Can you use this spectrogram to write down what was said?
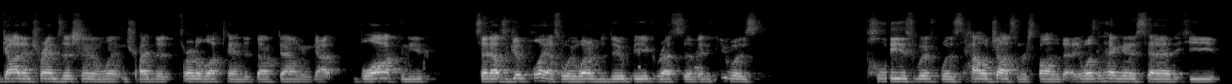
got in transition and went and tried to throw the left-handed dunk down and got blocked, and he said that was a good play. That's what we want him to do, be aggressive. And he was pleased with was how Johnson responded to it. He wasn't hanging his head. He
